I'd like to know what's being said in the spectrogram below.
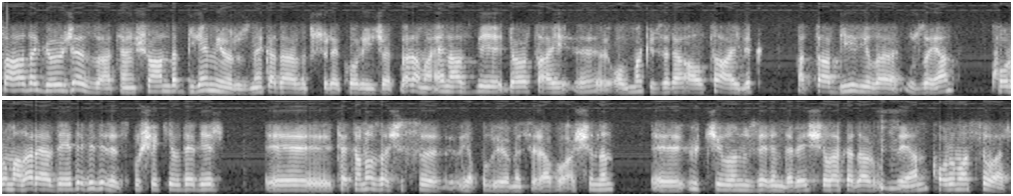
sahada göreceğiz zaten. Şu anda bilemiyoruz ne kadarlık süre koruyacaklar ama en az bir 4 ay e, olmak üzere 6 aylık hatta 1 yıla uzayan korumalar elde edebiliriz. Bu şekilde bir e, tetanoz aşısı yapılıyor mesela. Bu aşının 3 e, yılın üzerinde 5 yıla kadar uzayan hı hı. koruması var.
